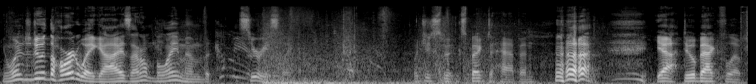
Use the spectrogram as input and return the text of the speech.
He wanted to do it the hard way, guys. I don't blame him, but seriously. What'd you expect to happen? yeah, do a backflip.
